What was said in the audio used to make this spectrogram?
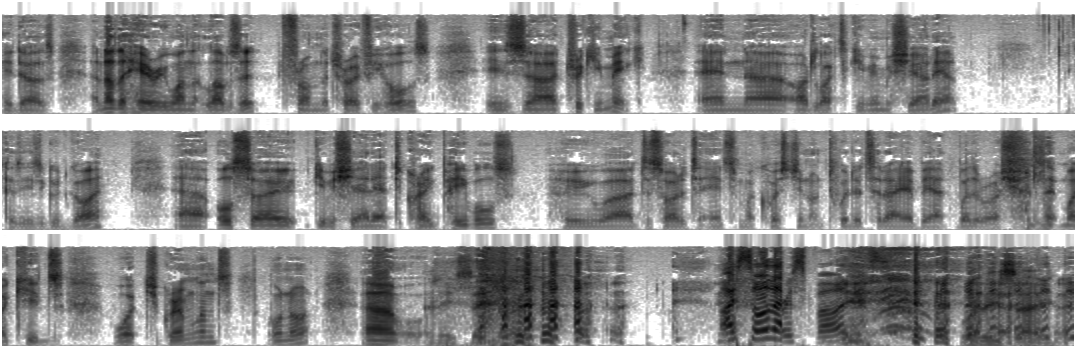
He does. Another hairy one that loves it from the Trophy Whores is uh, Tricky Mick. And uh, I'd like to give him a shout out because he's a good guy. Uh, also, give a shout out to Craig Peebles, who uh, decided to answer my question on Twitter today about whether I should let my kids watch Gremlins or not. Uh, And he said, no. I saw that response. what did he say?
